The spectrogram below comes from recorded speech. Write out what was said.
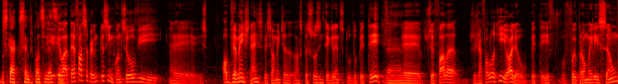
buscar sempre conciliação. Eu até faço a pergunta porque, assim, quando você ouve... É, obviamente, né? Especialmente as, as pessoas integrantes do, do PT, é. É, você fala você já falou aqui, olha, o PT foi para uma eleição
